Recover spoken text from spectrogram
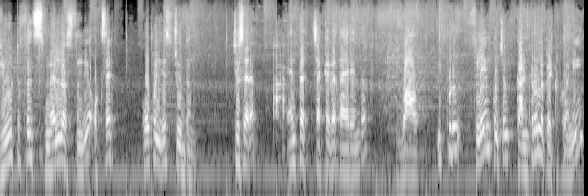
బ్యూటిఫుల్ స్మెల్ వస్తుంది. ఒకసారి ఓపెన్ చేసి చూద్దాం. చూసారా? ఎంత చక్కగా తయారైందో? వావ్. ఇప్పుడు ఫ్లేమ్ కొంచెం కంట్రోల్లో పెట్టుకొని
